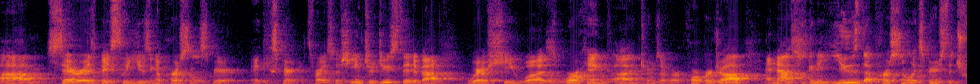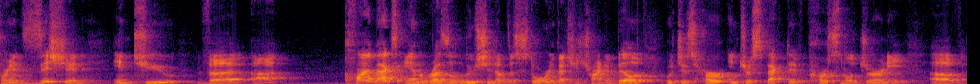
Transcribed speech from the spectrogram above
um, Sarah is basically using a personal spirit experience, right? So she introduced it about where she was working uh, in terms of her corporate job, and now she's going to use that personal experience to transition into the uh, climax and resolution of the story that she's trying to build, which is her introspective personal journey of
